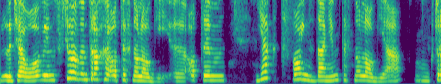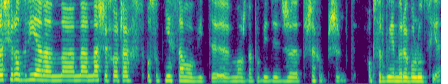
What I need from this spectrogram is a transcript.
leciało, więc chciałabym trochę o technologii, o tym, jak Twoim zdaniem technologia która się rozwija na, na, na, naszych oczach w sposób niesamowity. Można powiedzieć, że prze, przy, obserwujemy rewolucję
